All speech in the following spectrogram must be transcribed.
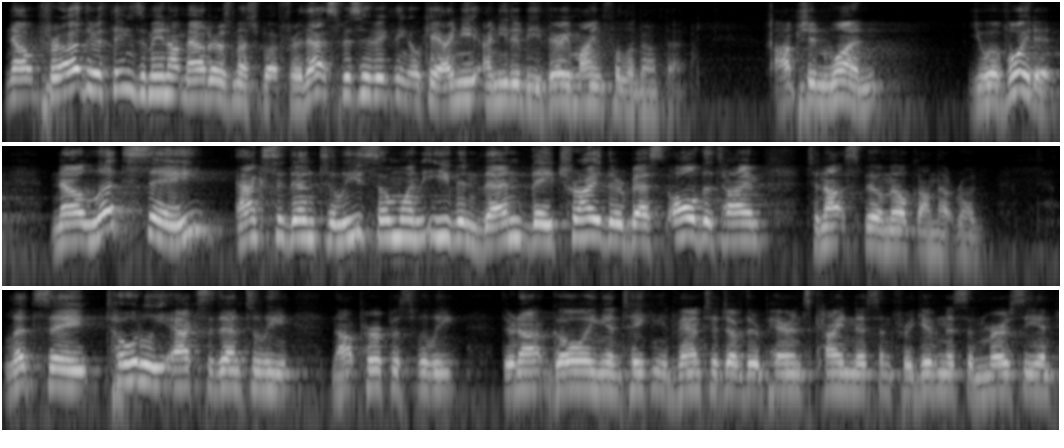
Now, for other things, it may not matter as much, but for that specific thing, okay, I need, I need to be very mindful about that. Option one, you avoid it. Now, let's say accidentally, someone even then, they tried their best all the time to not spill milk on that rug. Let's say totally accidentally, not purposefully, they're not going and taking advantage of their parents' kindness and forgiveness and mercy. And,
